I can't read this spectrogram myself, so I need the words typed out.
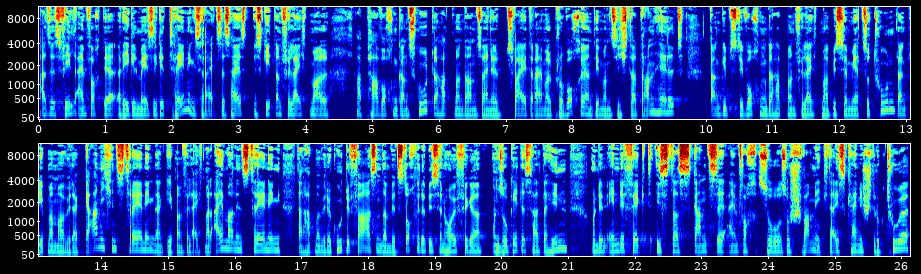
Also es fehlt einfach der regelmäßige Trainingsreiz. Das heißt, es geht dann vielleicht mal ein paar Wochen ganz gut, da hat man dann seine zwei, dreimal pro Woche, an dem man sich da dran hält. Dann gibt's die Wochen, da hat man vielleicht mal ein bisschen mehr zu tun, dann geht man mal wieder gar nicht ins Training, dann geht man vielleicht mal einmal ins Training, dann hat man wieder gute Phasen, dann wird's doch wieder ein bisschen häufiger. Und so geht es halt dahin. Und im Endeffekt ist das Ganze einfach so, so schwammig, da ist keine Struktur,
